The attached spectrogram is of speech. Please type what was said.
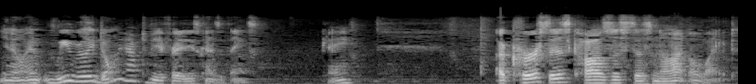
You know, and we really don't have to be afraid of these kinds of things. Okay? A curse that is causeless does not alight.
